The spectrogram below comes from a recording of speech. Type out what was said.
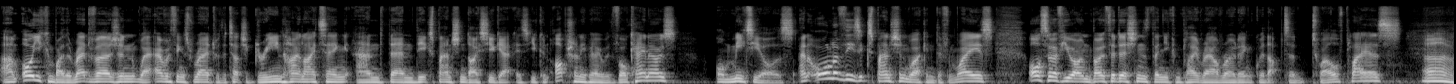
Um, or you can buy the red version where everything's red with a touch of green highlighting, and then the expansion dice you get is you can optionally play with volcanoes or Meteors. And all of these expansion work in different ways. Also, if you own both editions, then you can play Railroad Ink with up to 12 players. Oh,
